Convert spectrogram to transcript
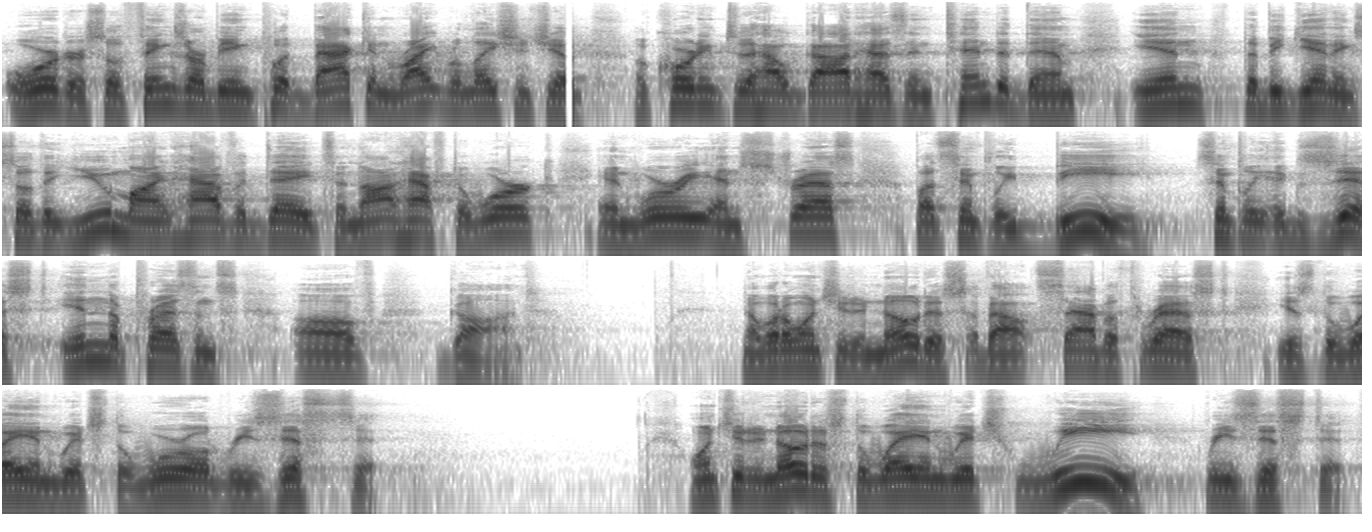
order. So things are being put back in right relationship according to how God has intended them in the beginning, so that you might have a day to not have to work and worry and stress, but simply be simply exist in the presence of God. Now, what I want you to notice about Sabbath rest is the way in which the world resists it. I want you to notice the way in which we resist it.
